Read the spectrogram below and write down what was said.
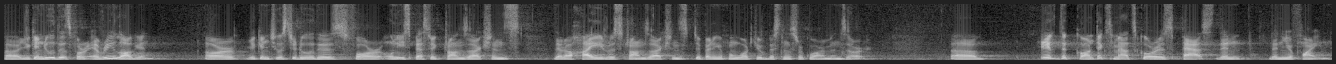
Uh, you can do this for every login, or you can choose to do this for only specific transactions that are high-risk transactions, depending upon what your business requirements are. Uh, if the context match score is passed, then, then you're fine.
